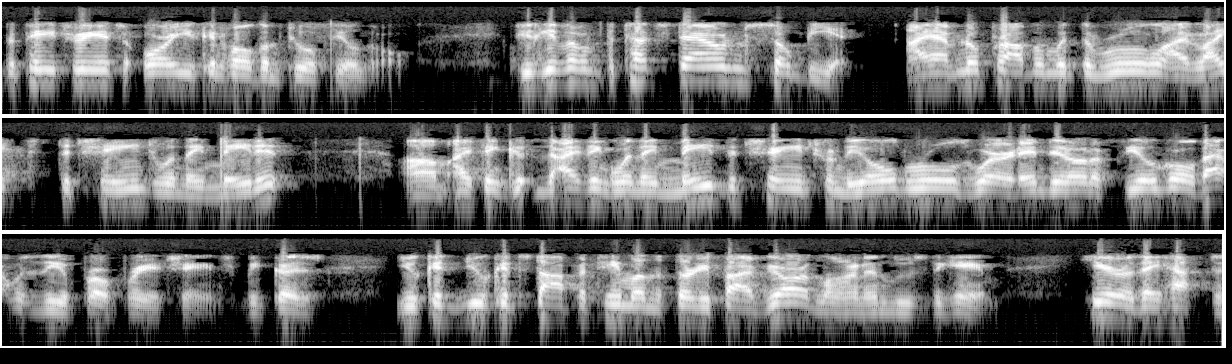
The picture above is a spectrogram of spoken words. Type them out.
the Patriots or you can hold them to a field goal. If you give them a touchdown, so be it. I have no problem with the rule. I liked the change when they made it. Um, I think I think when they made the change from the old rules where it ended on a field goal, that was the appropriate change because you could you could stop a team on the 35 yard line and lose the game. Here they have to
